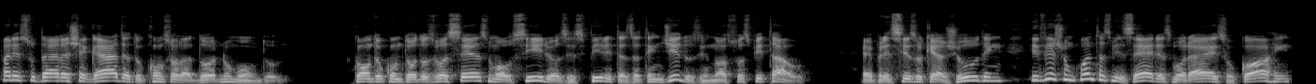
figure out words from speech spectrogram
para estudar a chegada do Consolador no mundo. Conto com todos vocês no auxílio aos espíritas atendidos em nosso hospital. É preciso que ajudem e vejam quantas misérias morais ocorrem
